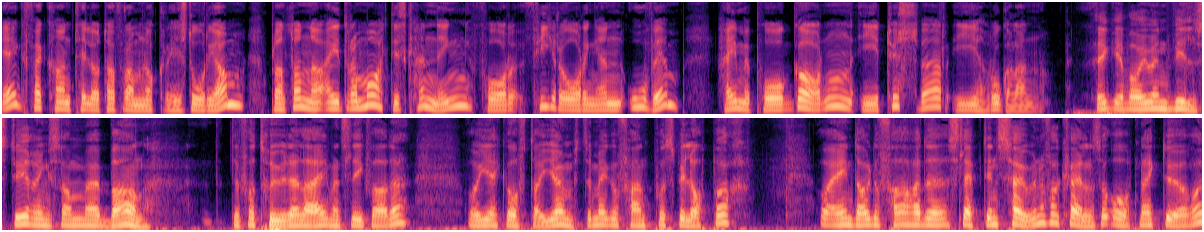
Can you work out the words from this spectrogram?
Jeg fikk han til å ta fram noen historier, annet ei dramatisk hending for fireåringen Ove, hjemme på gården i Tysvær i Rogaland. Jeg var jo en villstyring som eh, barn. Det får tru det eller ei, men slik var det. Og jeg gikk ofte og gjemte meg og fant på spillopper og en dag da far hadde sluppet inn sauene for kvelden, så åpna jeg døra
